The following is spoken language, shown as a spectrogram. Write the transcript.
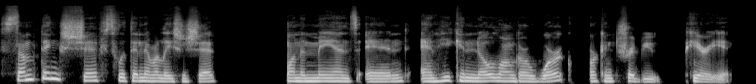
something shifts within the relationship on the man's end and he can no longer work or contribute, period.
